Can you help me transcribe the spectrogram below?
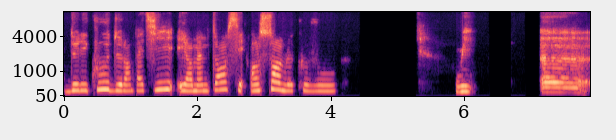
de l'écoute, de l'empathie et en même temps, c'est ensemble que vous. Oui. Euh,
